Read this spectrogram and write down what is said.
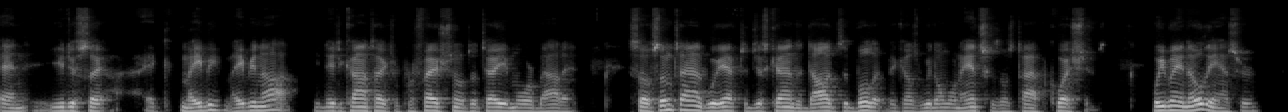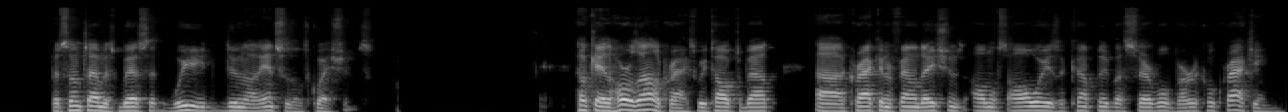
and you just say maybe maybe not. You need to contact a professional to tell you more about it. So sometimes we have to just kind of dodge the bullet because we don't want to answer those type of questions. We may know the answer but sometimes it's best that we do not answer those questions. Okay the horizontal cracks. We talked about uh, cracking or foundations almost always accompanied by several vertical cracking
